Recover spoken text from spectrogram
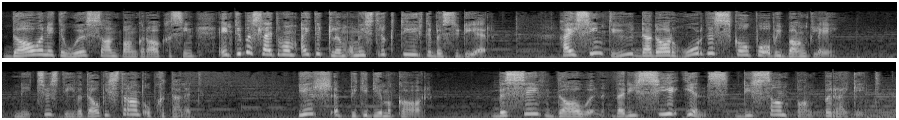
Darwin het 'n hoë sandbank raak gesien en toe besluit om hom uit te klim om die struktuur te bestudeer. Hy sien toe dat daar hordes skulpe op die bank lê, net soos die wat hy op die strand opgetel het. Eers 'n bietjie de mekaar. Besef Darwin dat die see eens die sandbank bereik het.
